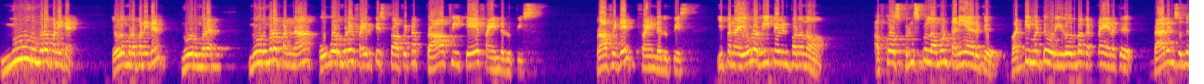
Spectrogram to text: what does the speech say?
நூறு முறை பண்ணிட்டேன். எவ்வளவு முறை பண்ணிட்டேன்? நூறு முறை. நூறு முறை பண்ணா ஒவ்வொரு முறை ஃபைவ் ருபீஸ் ப்ராஃபிட்னா ப்ராஃபிட்டே ஃபைவ் ஹண்ட்ரட் ருபீஸ் ப்ராஃபிட்டே ஃபைவ் ஹண்ட்ரட் ருபீஸ் இப்போ நான் எவ்வளோ ரீபேமெண்ட் பண்ணணும்? அஃப்கோர்ஸ் பிரின்சிபல் அமௌண்ட் தனியா இருக்கு. வட்டி மட்டும் ஒரு இருபது ரூபாய் கட்டினா எனக்கு பேலன்ஸ் வந்து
